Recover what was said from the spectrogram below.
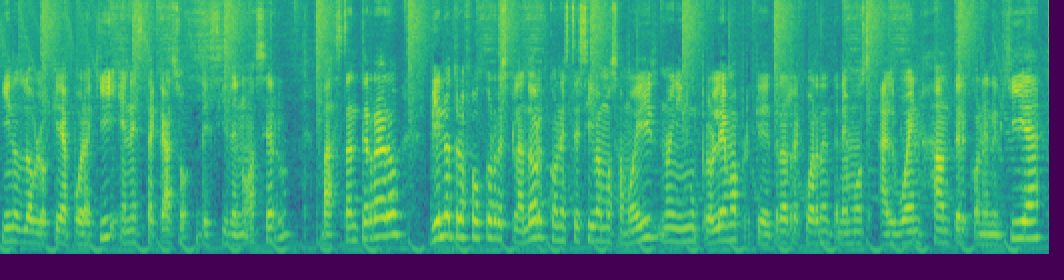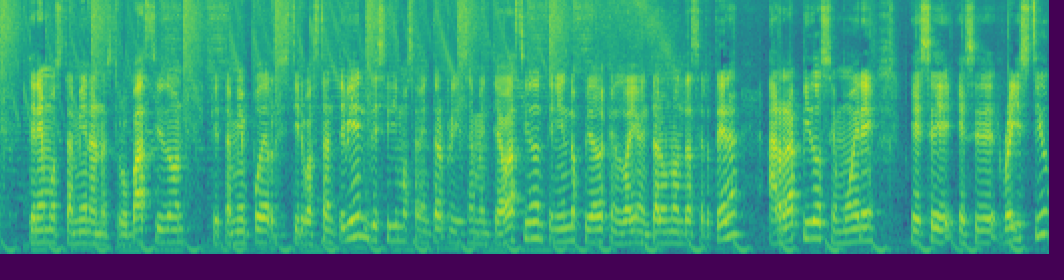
y nos lo bloquea por aquí. En este caso decide no hacerlo. Bastante raro. Viene otro foco resplandor. Con este sí vamos a morir. No hay ningún problema porque detrás recuerden tenemos al buen Hunter con energía. Tenemos también a nuestro Bastiodon que también puede resistir bastante bien. Decidimos aventar precisamente a Bastiodon teniendo cuidado que nos vaya a aventar una onda certera. A rápido se muere ese, ese Ray Steel.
